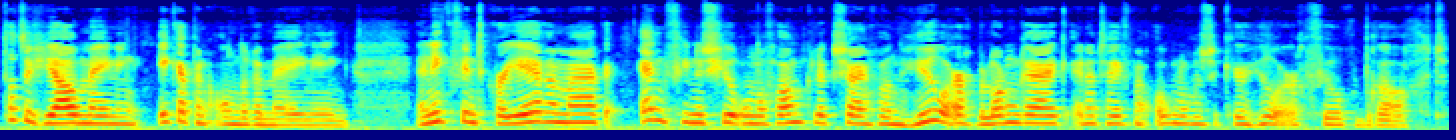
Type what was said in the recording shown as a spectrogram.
dat is jouw mening, ik heb een andere mening. En ik vind carrière maken en financieel onafhankelijk zijn gewoon heel erg belangrijk. En het heeft me ook nog eens een keer heel erg veel gebracht.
